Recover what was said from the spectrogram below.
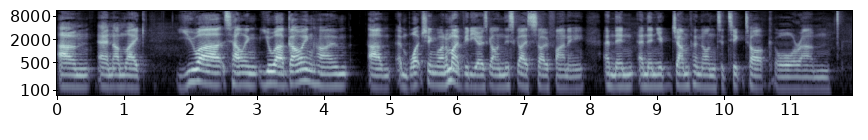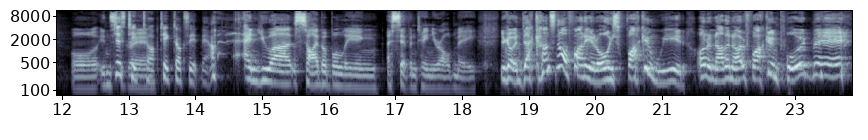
Um, and I'm like, you are telling, you are going home um, and watching one of my videos, going, "This guy's so funny," and then and then you're jumping onto TikTok or um, or Instagram, Just TikTok. TikTok's it now. and you are cyberbullying a 17 year old me. You're going, that cunt's not funny at all. He's fucking weird. On another note, fucking pud, man.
